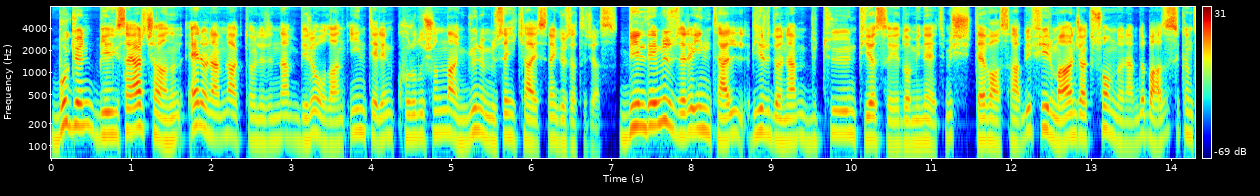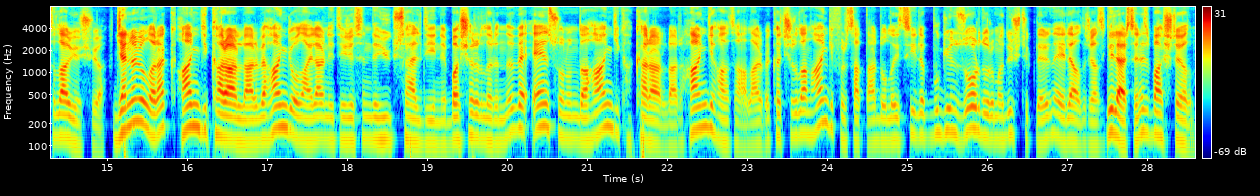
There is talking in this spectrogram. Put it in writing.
Bugün bilgisayar çağının en önemli aktörlerinden biri olan Intel'in kuruluşundan günümüze hikayesine göz atacağız. Bildiğimiz üzere Intel bir dönem bütün piyasayı domine etmiş devasa bir firma ancak son dönemde bazı sıkıntılar yaşıyor. Genel olarak hangi kararlar ve hangi olaylar neticesinde yükseldiğini, başarılarını ve en sonunda hangi kararlar, hangi hatalar ve kaçırılan hangi fırsatlar dolayısıyla bugün zor duruma düştüklerini ele alacağız. Dilerseniz başlayalım.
